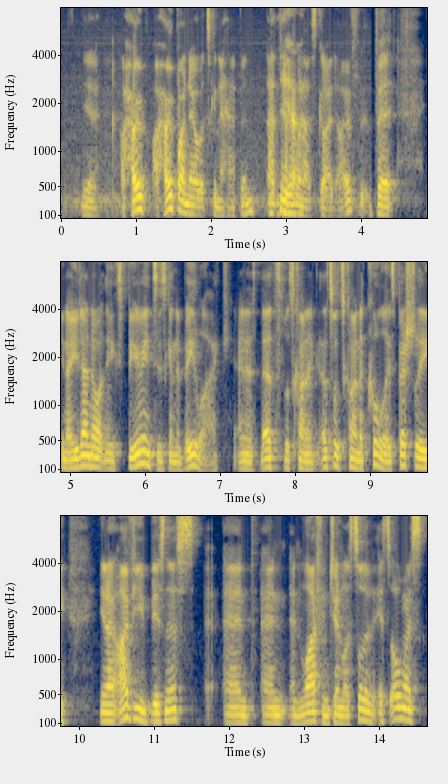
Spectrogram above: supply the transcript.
yeah. I hope I hope I know what's going to happen yeah. when I skydive, but you know, you don't know what the experience is going to be like. And that's what's kind of that's what's kind of cool, especially you know, I view business and and and life in general. It's sort of it's almost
